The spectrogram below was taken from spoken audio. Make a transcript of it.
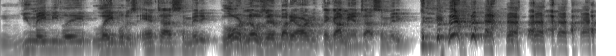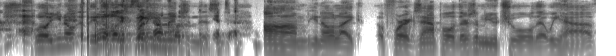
Mhm. you may be la- labeled as anti-Semitic. Lord knows everybody already think I'm anti-Semitic. well, you know, it's, Motherfuckers it's funny you mentioned this. anti- Um, you know, like for example, there's a mutual that we have,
